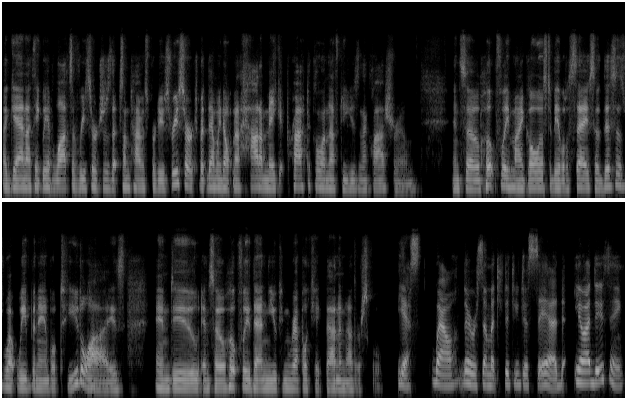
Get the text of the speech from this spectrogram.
Again, I think we have lots of researchers that sometimes produce research, but then we don't know how to make it practical enough to use in the classroom. And so hopefully my goal is to be able to say, so this is what we've been able to utilize and do. And so hopefully then you can replicate that in other schools. Yes. Wow. There was so much that you just said. You know, I do think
